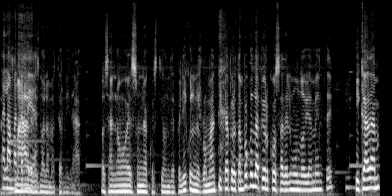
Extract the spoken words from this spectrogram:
a, las madres, no a la maternidad. O sea, no es una cuestión de película, no es romántica, pero tampoco es la peor cosa del mundo, obviamente. Y cada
